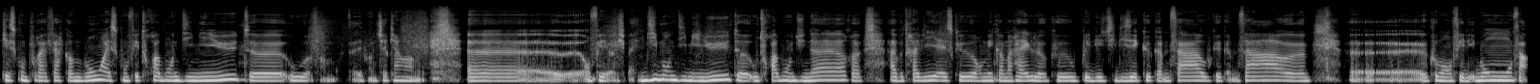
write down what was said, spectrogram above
Qu'est-ce qu'on pourrait faire comme bon? Est-ce qu'on fait trois bons de 10 minutes ou enfin bon, ça dépend de chacun. Hein, on fait je sais pas 10 bons de 10 minutes ou trois bons d'une heure. À votre avis, est-ce qu'on met comme règle que vous pouvez l'utiliser que comme ça ou que comme ça Comment on fait les bons? Enfin,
